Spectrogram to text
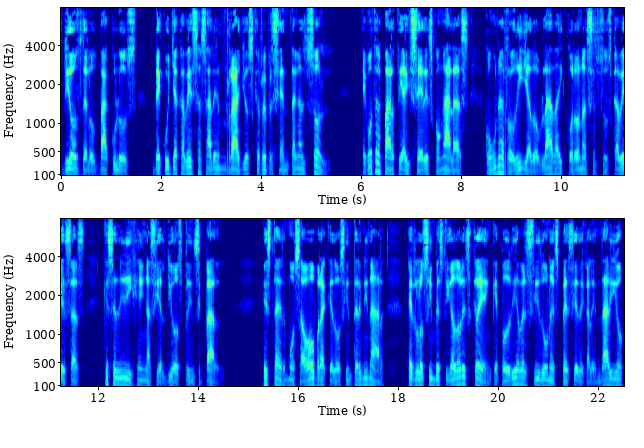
Dios de los báculos, de cuya cabeza salen rayos que representan al sol. En otra parte hay seres con alas, con una rodilla doblada y coronas en sus cabezas, que se dirigen hacia el Dios principal. Esta hermosa obra quedó sin terminar pero los investigadores creen que podría haber sido una especie de calendario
